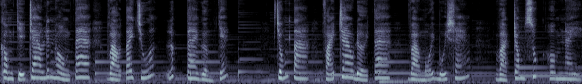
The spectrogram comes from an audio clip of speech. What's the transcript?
không chỉ trao linh hồn ta vào tay Chúa lúc ta gần chết. Chúng ta phải trao đời ta vào mỗi buổi sáng và trong suốt hôm nay.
